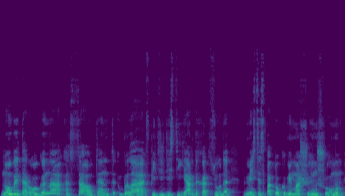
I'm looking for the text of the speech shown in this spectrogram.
Новая дорога на Саутенд была в 50 ярдах отсюда вместе с потоками машин, шумом,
